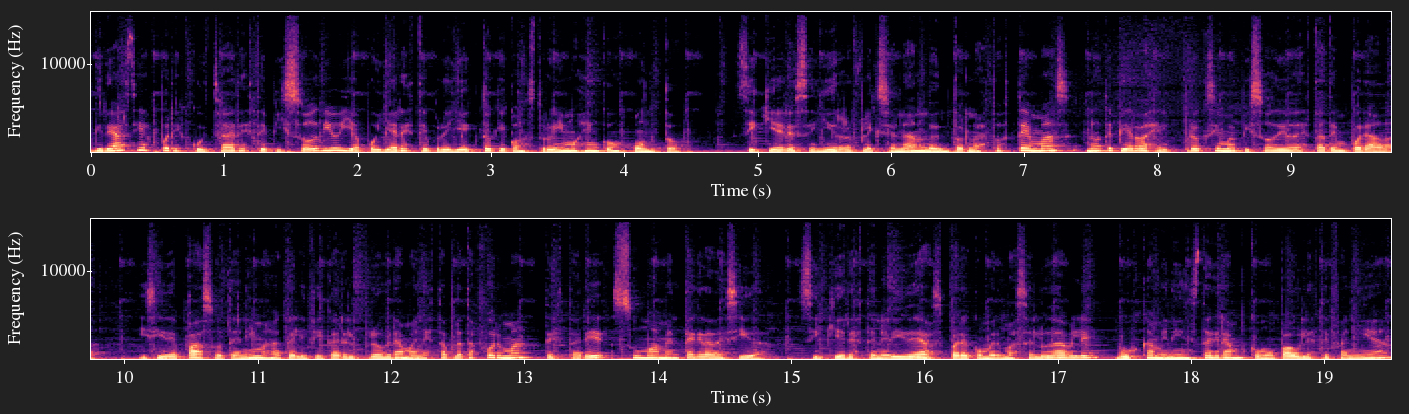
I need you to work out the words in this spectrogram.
Gracias por escuchar este episodio y apoyar este proyecto que construimos en conjunto. Si quieres seguir reflexionando en torno a estos temas, no te pierdas el próximo episodio de esta temporada. Y si de paso te animas a calificar el programa en esta plataforma, te estaré sumamente agradecida. Si quieres tener ideas para comer más saludable, búscame en Instagram como Paula Estefanía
